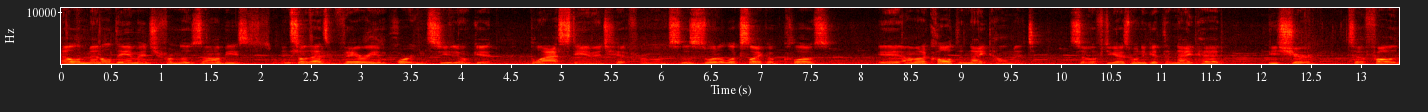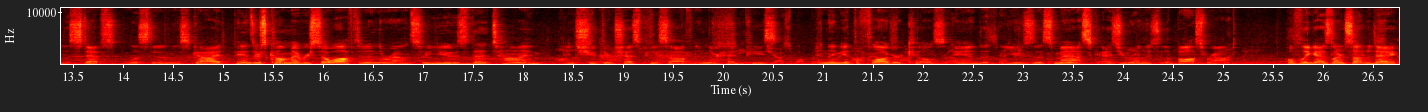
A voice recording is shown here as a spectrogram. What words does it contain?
elemental damage from those zombies. And so that's very important so you don't get blast damage hit from them. So this is what it looks like up close. It, I'm going to call it the Knight Helmet. So if you guys want to get the Knight Head, be sure to follow the steps listed in this guide. Panzers come every so often in the round, so use that time and shoot their chest piece off and their headpiece, and then get the flogger kills, and use this mask as you run into the boss round. Hopefully you guys learned something today.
